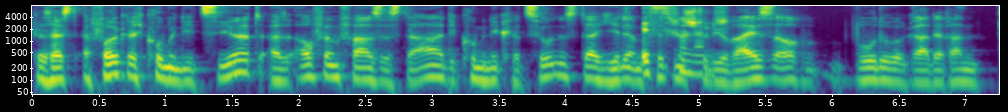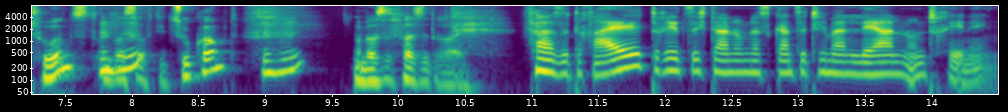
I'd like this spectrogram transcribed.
Das heißt, erfolgreich kommuniziert, also Aufwärmphase ist da, die Kommunikation ist da, jeder im ist Fitnessstudio weiß auch, wo du gerade ran turnst und mhm. was auf die zukommt. Mhm. Und was ist Phase 3? Phase 3 dreht sich dann um das ganze Thema Lernen und Training.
